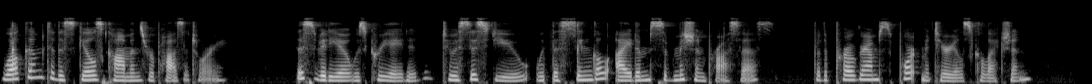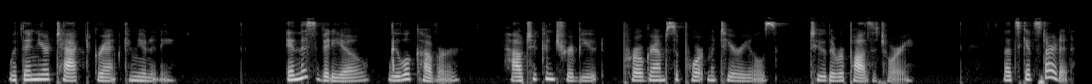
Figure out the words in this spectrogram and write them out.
Welcome to the Skills Commons repository. This video was created to assist you with the single item submission process for the Program Support Materials collection within your TAACCCT grant community. In this video, we will cover how to contribute program support materials to the repository. Let's get started.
